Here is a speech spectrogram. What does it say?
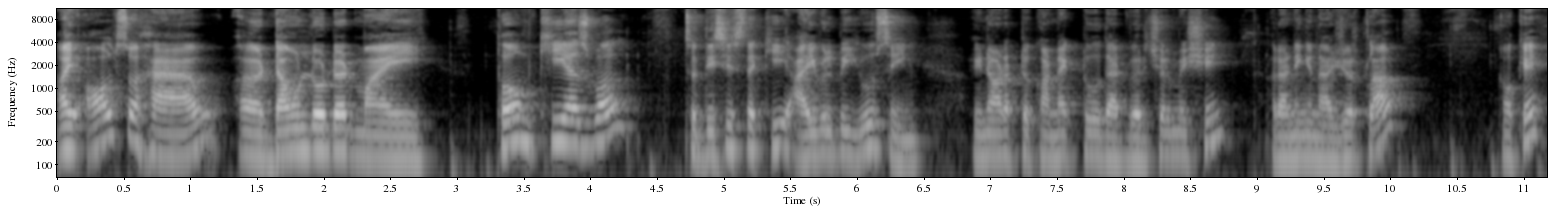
I also have uh, downloaded my pem key as well. So this is the key I will be using in order to connect to that virtual machine running in Azure cloud. Okay.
